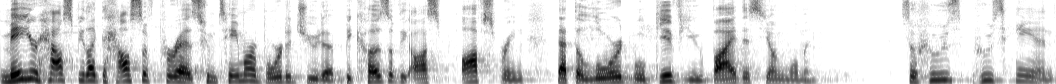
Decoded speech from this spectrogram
may your house be like the house of Perez, whom Tamar bore to Judah, because of the offspring that the Lord will give you by this young woman. So, whose, whose hand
